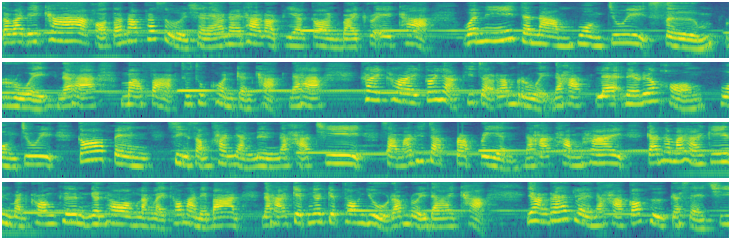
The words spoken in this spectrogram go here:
สวัสดีค่ะ ขอต้อนรับเข้าสู่ช anel นายทารอดพยากรณ์ by ครเอค่ะวันนี้จะนำห่วงจุ้ยเสริมรวยนะคะ มาฝากทุกๆคนกันค่ะนะคะ ใครๆก็อยากที่จะร่ำรวยนะคะ และในเรื่องของห่วงจุ้ยก็เป็นสิ่งสำคัญอย่างหนึ่งนะคะที่สามารถที่จะปรับเปลี่ยนนะคะทำให้การทำมาหากินมันคล่องขึ้นเงินทองหลั่งไหลเข้ามาในบ้านนะคะ เก็บเงินเก็บทองอยู่ร่ำรวยได้ค่ะ อย่างแรกเลยนะคะก็คือกระแสชี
